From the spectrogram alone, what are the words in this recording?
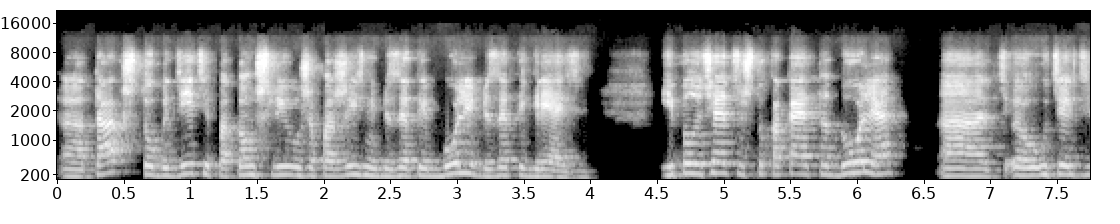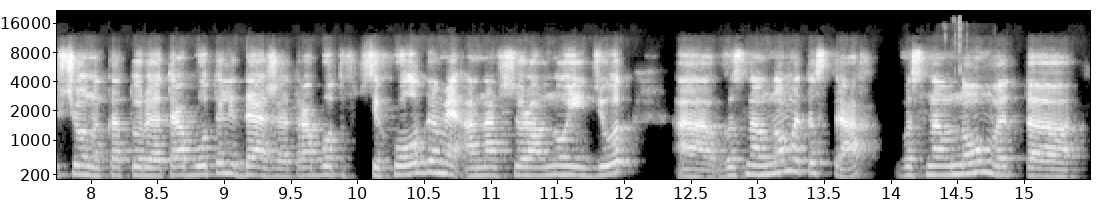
так, чтобы дети потом шли уже по жизни без этой боли, без этой грязи. И получается, что какая-то доля а, у тех девчонок, которые отработали, даже отработав психологами, она все равно идет. А в основном это страх, в основном это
